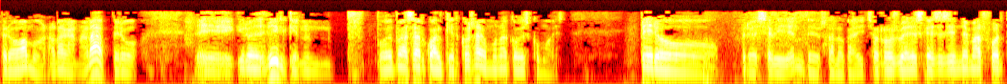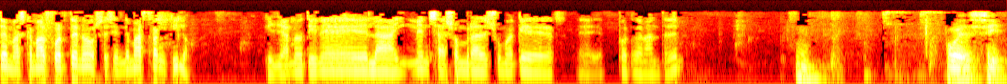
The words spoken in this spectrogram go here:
pero vamos, ahora ganará. Pero eh, quiero decir que pff, puede pasar cualquier cosa, que Mónaco es como es. Pero, pero es evidente, o sea, lo que ha dicho Rosberg es que se siente más fuerte, más que más fuerte, no, se siente más tranquilo. Que ya no tiene la inmensa sombra de Schumacher eh, por delante de él. Mm. Pues sí,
